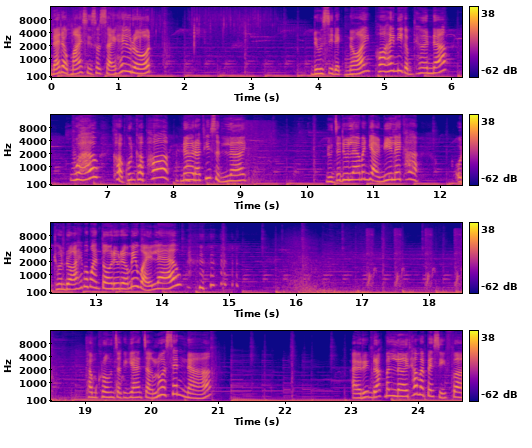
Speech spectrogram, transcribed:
และดอกไม้สีสดใสให้โรสดูสิเด็กน้อย พ่อให้นี่กับเธอนะ ว้าว ขอบคุณค่ะพ่อ น่ารักที่สุดเลย หนูจะดูแลมันอย่างดีเลยค่ะ อดทนรอให้พวกมันโตเร็วๆไม่ไหวแล้ว ทำโครงจักรยานจากลวดเส้นหนา ไอริสรักมันเลยถ้ามันเป็นสีฟ้า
